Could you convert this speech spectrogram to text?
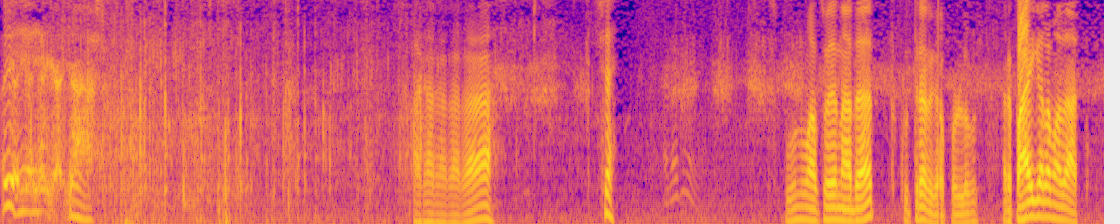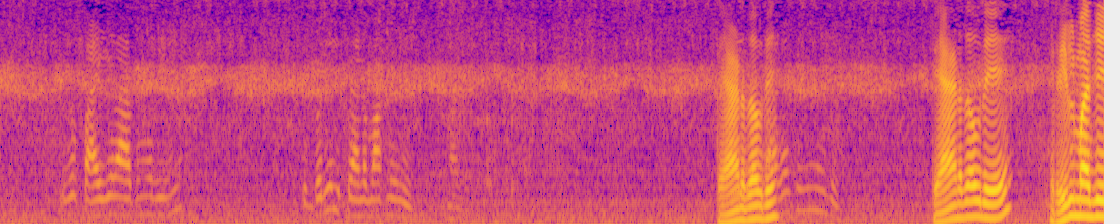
अरे अरे अरे अरे. शे. स्पून वाचवायच्या नादात. कुत्र्यात का पडलो अरे पाय गेला माझा आत पाय गेला आतमध्ये. तर पॅन्ट मागली मी पॅन्ट जाऊ दे. पॅन्ट जाऊ दे. रील माझी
